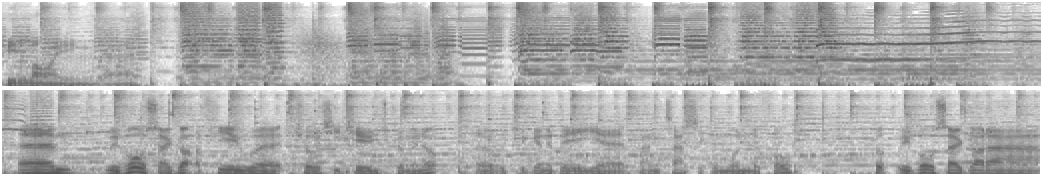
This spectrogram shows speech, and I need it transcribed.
be lying there. Um, we've also got a few uh, choicey tunes coming up, uh, which are going to be uh, fantastic and wonderful. But we've also got our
